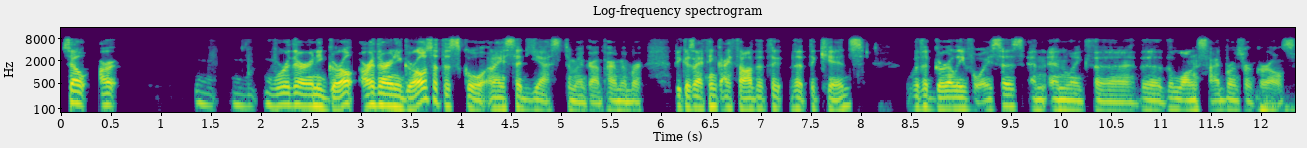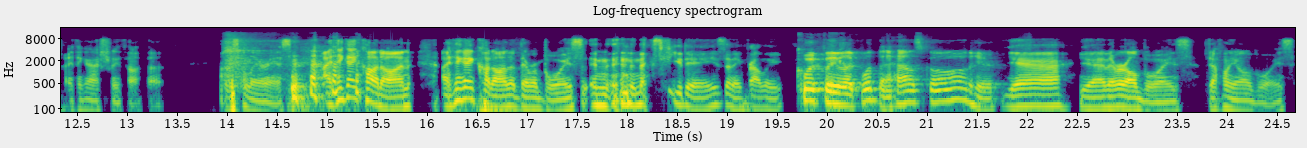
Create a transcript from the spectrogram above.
so are. Were there any girl? Are there any girls at the school? And I said yes to my grandpa. I remember because I think I thought that the that the kids with the girly voices and and like the the the long sideburns were girls. I think I actually thought that. It was hilarious. I think I caught on. I think I caught on that there were boys in, in the next few days, and I probably quickly like, what the hell's going on here? yeah yeah they were all boys. Definitely all boys.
